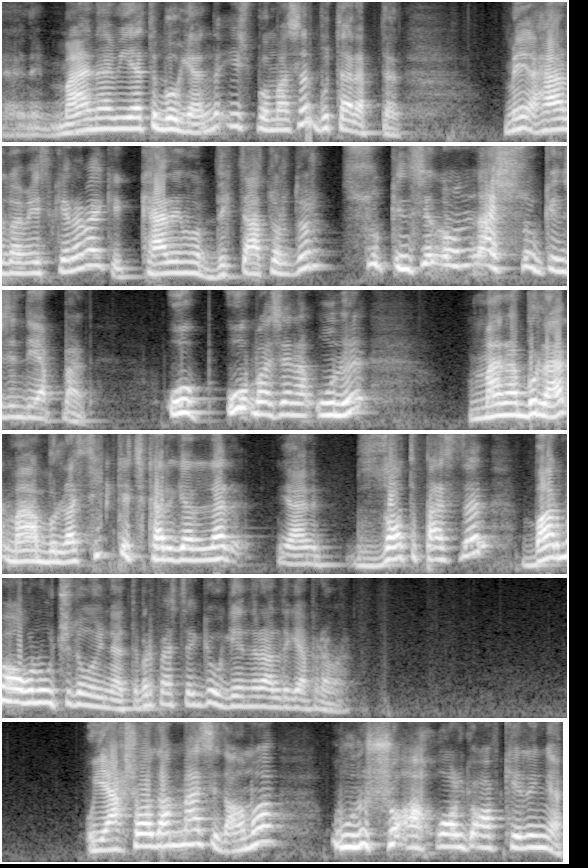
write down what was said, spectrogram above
Ya'ni ma'naviyati bo'lganda hech bo'lmasa bu tarafdan. Men har doim aytib kelamanki karimov diktatordir sukinsin su nash sukinsin deyapman. U u masalan uni mana bular mana bular sikka chiqarganlar ya'ni zoti pastlar barmog'ini uchida o'ynatdi. Birpasdan keyin u generalni gapiraman. U yaxshi odam emas edi ammo uni shu ahvolga olib kelingan.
